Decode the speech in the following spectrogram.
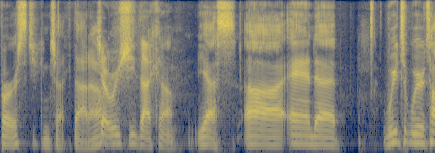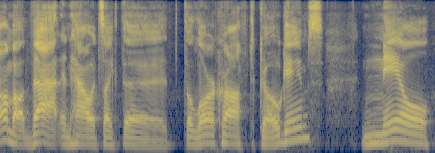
First, you can check that out. JoeRushi.com. Yes, uh, and uh, we t- we were talking about that and how it's like the the Lara Croft Go games nail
